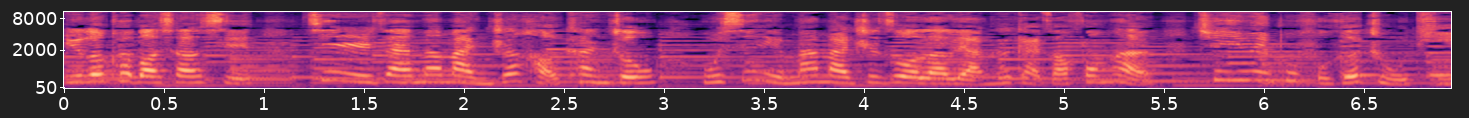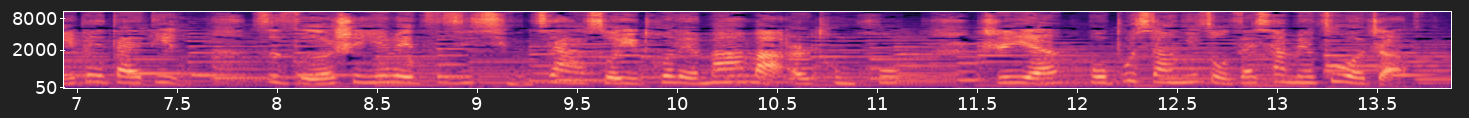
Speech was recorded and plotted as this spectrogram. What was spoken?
娱乐快报消息近日在妈妈你真好看中吴昕给妈妈制作了两个改造方案却因为不符合主题被待定。自责是因为自己请假所以拖累妈妈而痛哭。直言我不想你总在下面坐着。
